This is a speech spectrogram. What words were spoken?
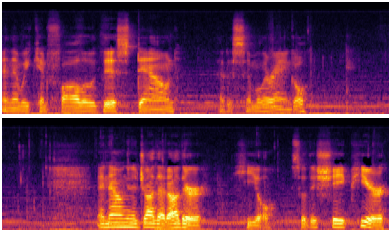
And then we can follow this down at a similar angle. And now I'm going to draw that other heel. So this shape here,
